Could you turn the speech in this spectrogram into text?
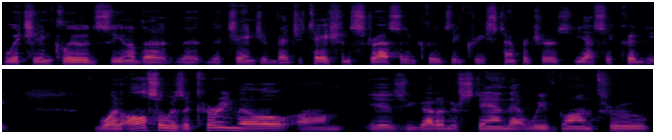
which includes, you know, the, the the change in vegetation stress. It includes increased temperatures. Yes, it could be. What also is occurring though um, is you got to understand that we've gone through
